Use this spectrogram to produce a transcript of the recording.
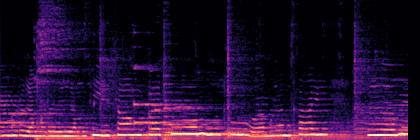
งเรืองเรืองที่ส่องกระเทืองทั่วเมืองไทยคือแม่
